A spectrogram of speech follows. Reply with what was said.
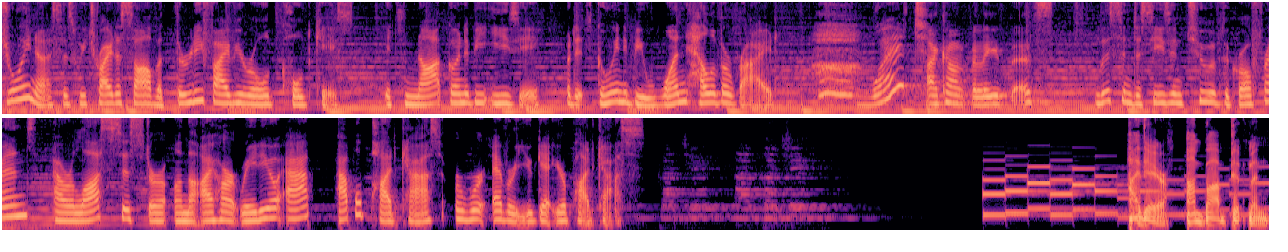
Join us as we try to solve a 35 year old cold case. It's not going to be easy, but it's going to be one hell of a ride. what? I can't believe this. Listen to season two of The Girlfriends, Our Lost Sister on the iHeartRadio app, Apple Podcasts, or wherever you get your podcasts. Hi there, I'm Bob Pittman,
